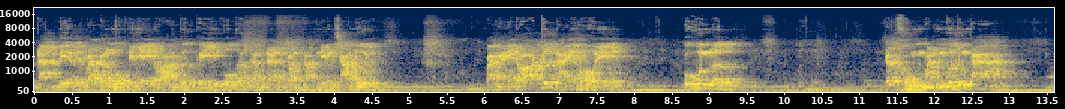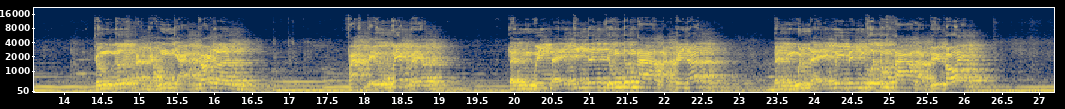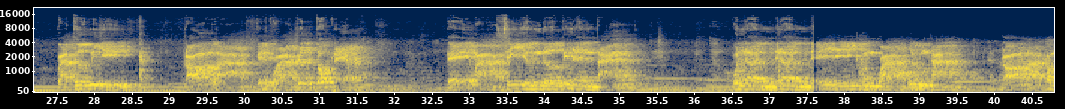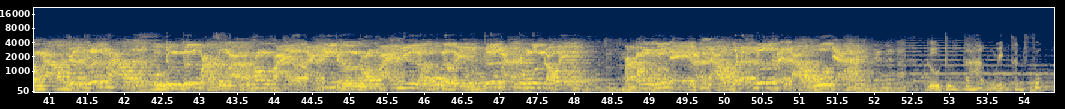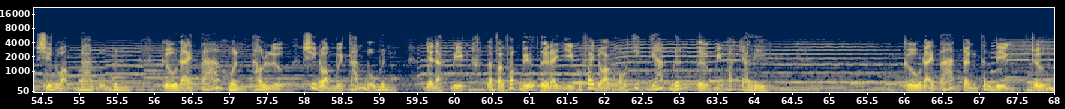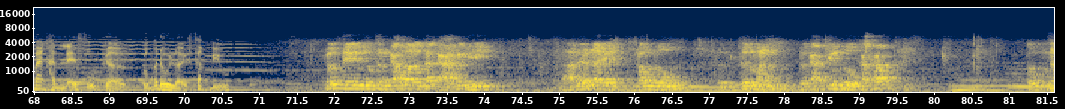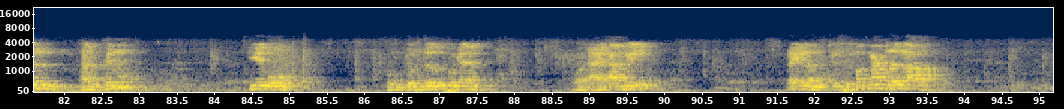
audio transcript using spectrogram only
đặc biệt là trong một cái giai đoạn cực kỳ của các chiến tranh trong thập niên 60 và ngày đó trước đại hội của quân lực, rất hùng mạnh của chúng ta. Trung tướng đã dõng dạc nói lên, phát biểu quyết liệt, tình huynh đệ chính tinh chúng chúng ta là trên hết. Tình huynh đệ quy binh của chúng ta là tuyệt đối. Và thưa quý vị, đó là kết quả rất tốt đẹp. Để mà xây dựng được cái nền tảng của nền nền để cộng hòa của chúng ta. Đó là công lao rất lớn lao của trung tướng Hoàng Xuân Lãm không phải ở tại chiến trường không phải như là một người tướng lãnh trong quân đội mà trong vấn đề lãnh đạo của đất nước lãnh đạo của quốc gia. Cựu Trung tá Nguyễn Thanh Phúc, sư đoàn 3 bộ binh, cựu Đại tá Huỳnh Thao Lược, sư đoàn 18 bộ binh, và đặc biệt là phần phát biểu từ đại diện của phái đoàn Hồ Thiết Giáp đến từ miền Bắc Cali. Cựu đại tá Trần Thanh Điền, trưởng ban hành lễ phủ cờ, cũng có đôi lời phát biểu. Trước tiên tôi xin cảm ơn tất cả quý vị đã đến đây đông đủ từ tướng lãnh từ các chiến hữu các cấp. Tôi cũng xin thành kính chia buồn cùng trung tướng phu nhân và đại tam quý đây là một cái sự mất mát lớn lao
